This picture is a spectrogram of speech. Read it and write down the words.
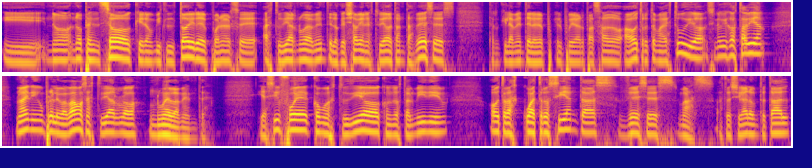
y no, no pensó que era un Toire ponerse a estudiar nuevamente lo que ya habían estudiado tantas veces. Tranquilamente él, pudiera haber pasado a otro tema de estudio, sino que dijo, está bien, no hay ningún problema, vamos a estudiarlo nuevamente. Y así fue como estudió con los Talmidim otras 400 veces más, hasta llegar a un total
